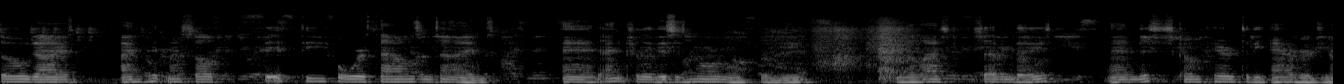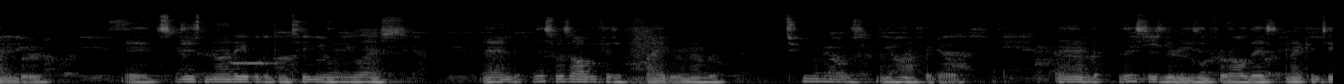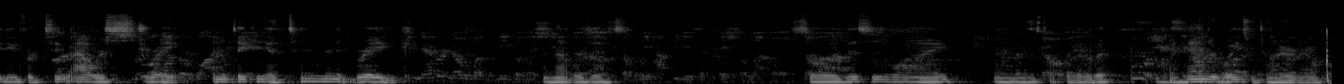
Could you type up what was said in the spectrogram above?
So guys, I've hit myself 54,000 times, and actually this is normal for me in the last 7 days, and this is compared to the average number. It's just not able to continue any less, and this was all because of a fight, remember? Two hours and a half ago. And this is the reason for all this, and I continued for 2 hours straight, and I'm taking a 10 minute break, and that was it. So this is why, and I'm going to stop a little bit, my hands are way too tired now.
